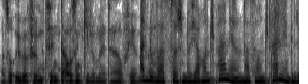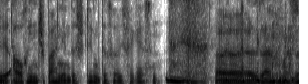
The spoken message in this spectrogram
also über 15.000 Kilometer auf jeden Ah, Fall. du warst zwischendurch auch in Spanien und hast auch in Spanien gelebt. Äh, auch in Spanien, das stimmt, das habe ich vergessen. äh, sagen wir mal so,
